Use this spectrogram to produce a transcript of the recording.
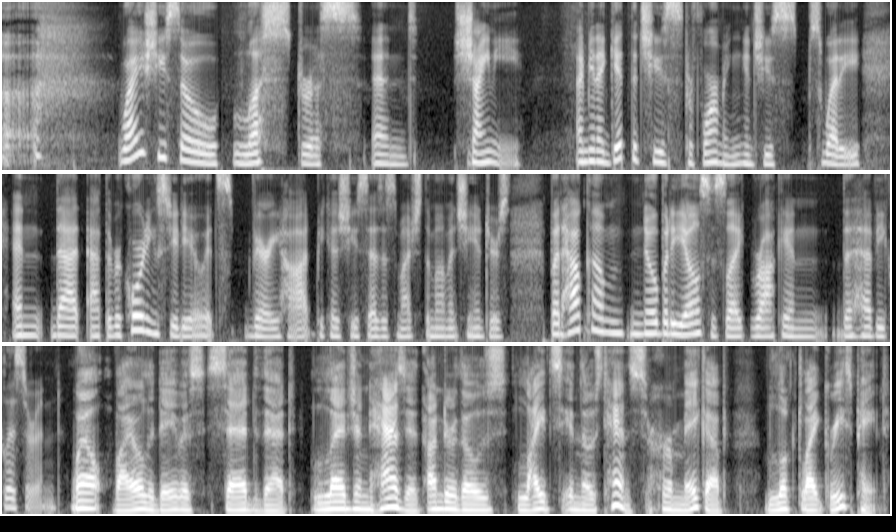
Why is she so lustrous and shiny? I mean, I get that she's performing and she's sweaty, and that at the recording studio it's very hot because she says as much the moment she enters. But how come nobody else is like rocking the heavy glycerin? Well, Viola Davis said that legend has it under those lights in those tents, her makeup looked like grease paint,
